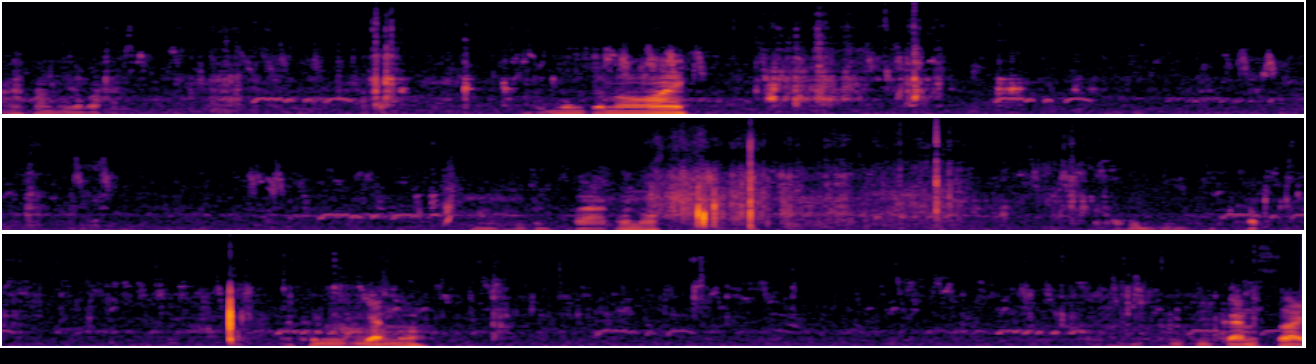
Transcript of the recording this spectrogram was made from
ให้ฟังเดียวปะลงจะน้อยนี่เป็นปากมันเนาะคุณครับคุณเอียนเนาะวิธี การใส่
